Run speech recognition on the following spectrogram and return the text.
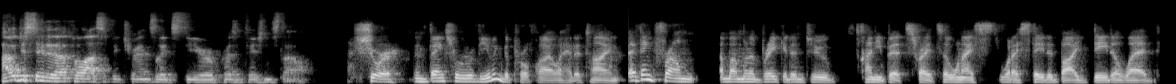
How would you say that that philosophy translates to your presentation style? Sure. And thanks for reviewing the profile ahead of time. I think from, I'm, I'm going to break it into tiny bits, right? So when I, what I stated by data led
